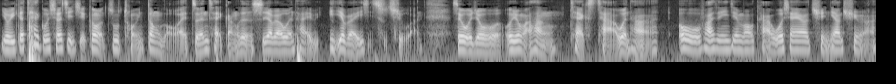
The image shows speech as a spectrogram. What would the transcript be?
有一个泰国小姐姐跟我住同一栋楼，哎，昨天才刚认识，要不要问她要不要一起出去玩？所以我就我就马上 text 她问她。哦，我发现一间猫咖，我想要去，你要去吗？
